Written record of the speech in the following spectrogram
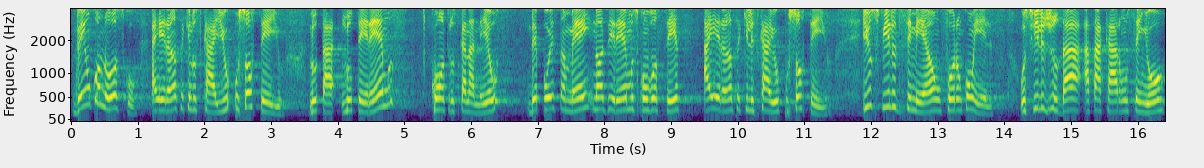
Venham conosco a herança que nos caiu por sorteio. Luteremos contra os cananeus depois também nós iremos com vocês a herança que lhes caiu por sorteio. E os filhos de Simeão foram com eles. Os filhos de Judá atacaram o Senhor,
